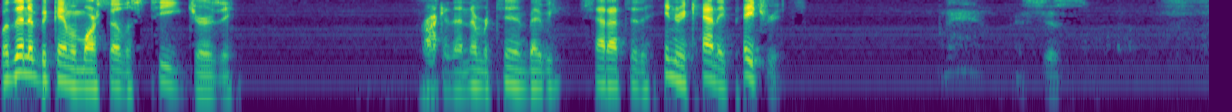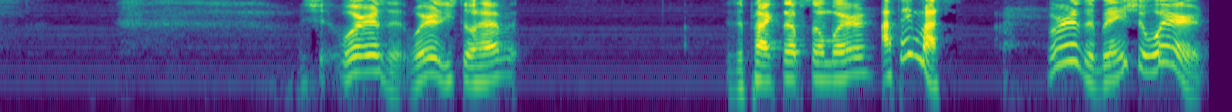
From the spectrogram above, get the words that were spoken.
But then it became a Marcellus Teague jersey. Rocking that number 10, baby. Shout out to the Henry County Patriots. Where is it? Where you still have it? Is it packed up somewhere? I think my. Where is it, man? You should wear it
